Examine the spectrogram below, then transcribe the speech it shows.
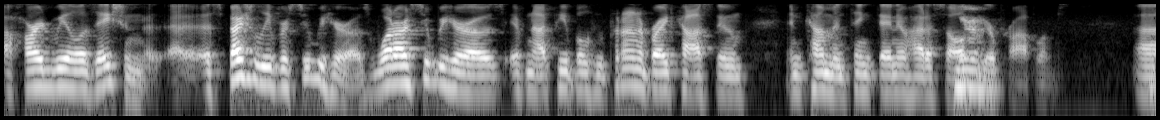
a, hard realization, uh, especially for superheroes. What are superheroes if not people who put on a bright costume and come and think they know how to solve yeah. your problems? Uh,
